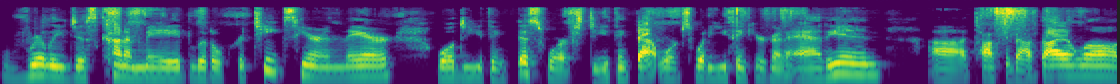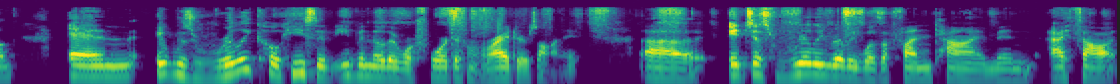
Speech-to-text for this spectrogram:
really just kind of made little critiques here and there. Well, do you think this works? Do you think that works? What do you think you're going to add in? Uh, talked about dialogue. And it was really cohesive, even though there were four different writers on it. Uh, it just really, really was a fun time. And I thought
